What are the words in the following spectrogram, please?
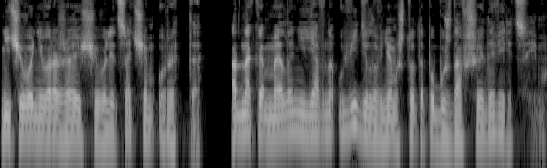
ничего не выражающего лица, чем у Ретта. Однако Мелани явно увидела в нем что-то, побуждавшее довериться ему.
